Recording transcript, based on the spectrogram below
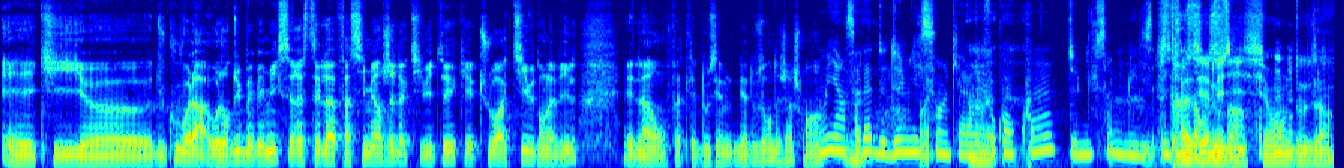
Et qui, euh, du coup, voilà, aujourd'hui, Bébé Mix est resté la face immergée de l'activité qui est toujours active dans la ville. Et là, on fête les 12e, il y a 12 ans déjà, je crois. hein. Oui, hein, ça date de 2005. Alors il Ouais. faut qu'on compte 2005-2010. 13e édition, 12 ans.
